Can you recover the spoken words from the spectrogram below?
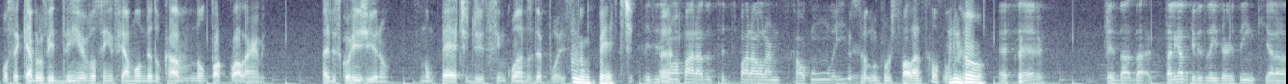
Você quebra o vidrinho e você enfia a mão dentro do carro não toca com o alarme. Aí eles corrigiram num patch de 5 anos depois. Não pet. Existe É. uma parada de você disparar o alarme dos carros com um laser. Isso eu não te falar, não. Não. É sério. Você dá, dá- tá ligado aqueles laserzinhos que era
